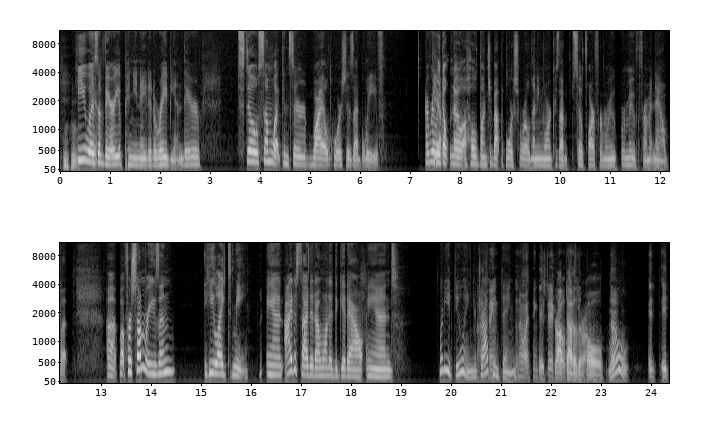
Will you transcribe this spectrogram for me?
He was Yeah. a very opinionated Arabian. They're still somewhat considered wild horses, I believe. I really Yeah. don't know a whole bunch about the horse world anymore because I'm so far from remo- removed from it now. But, uh, but for some reason, he liked me, and I decided I wanted to get out and. What are you doing? You're dropping think- things. No, I think it dropped out of the wrong. bowl. No, it it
